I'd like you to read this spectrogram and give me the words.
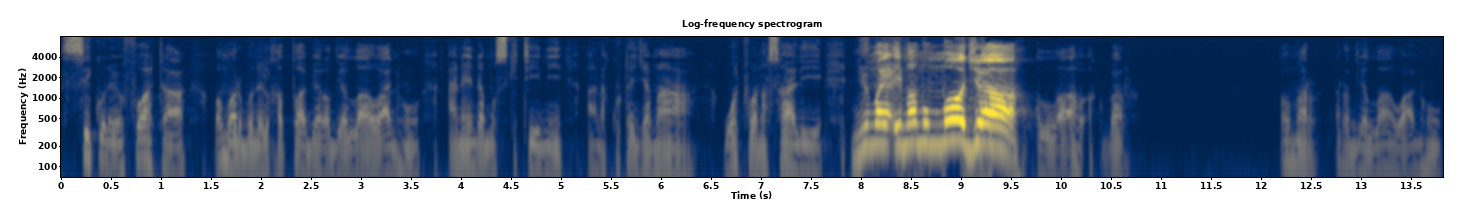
siku inayofuata umar bn lkhatabi radiallahu anhu anaenda muskitini anakuta jamaa. Watu wanasali nyuma ya imamu mmoja. Allahu akbar. Umar radiallahu anhu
